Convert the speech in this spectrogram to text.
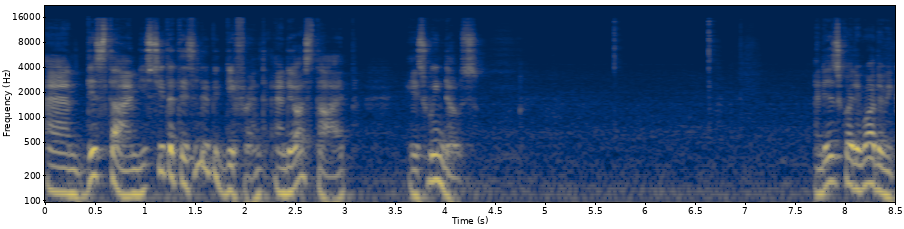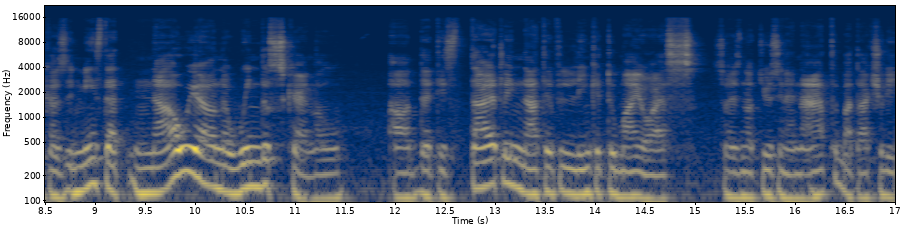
and this time you see that it's a little bit different and the OS type is Windows. And this is quite important because it means that now we are on a Windows kernel uh, that is directly natively linked to my OS. So it's not using a NAT, but actually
